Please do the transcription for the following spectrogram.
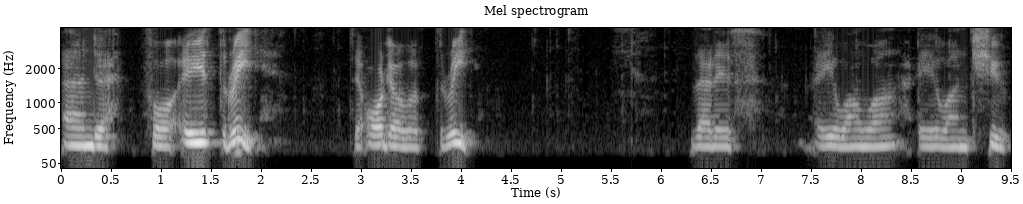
And for A3, the order of 3, that is A11, A12,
